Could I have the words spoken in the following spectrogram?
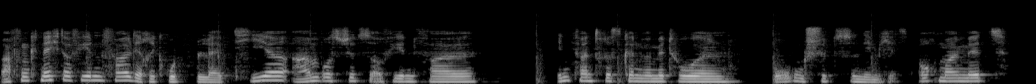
Waffenknecht auf jeden Fall, der Rekrut bleibt hier, Armbrustschütze auf jeden Fall, Infanterist können wir mitholen, Bogenschütze nehme ich jetzt auch mal mit,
